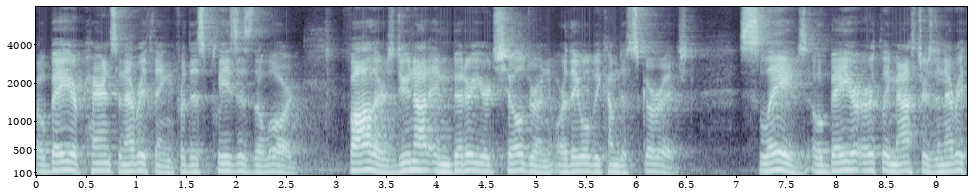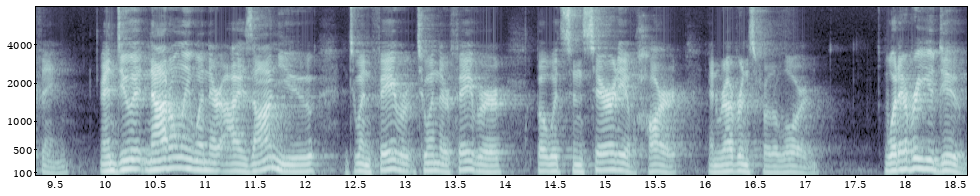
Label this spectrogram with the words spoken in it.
obey your parents in everything, for this pleases the Lord. Fathers, do not embitter your children, or they will become discouraged. Slaves, obey your earthly masters in everything, and do it not only when their eye is on you to win favor, to win their favor, but with sincerity of heart and reverence for the Lord. Whatever you do,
